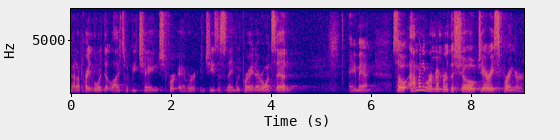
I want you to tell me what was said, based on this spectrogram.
God, I pray, Lord, that lives would be changed forever. In Jesus' name we pray. And everyone said, Amen. So, how many remember the show Jerry Springer?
